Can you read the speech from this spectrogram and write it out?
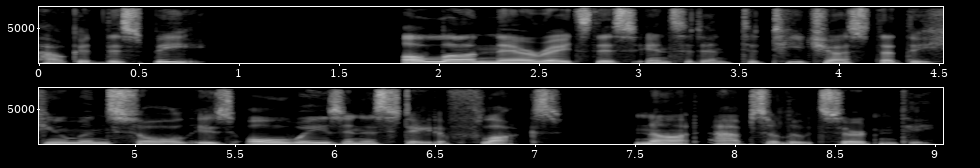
how could this be? Allah narrates this incident to teach us that the human soul is always in a state of flux, not absolute certainty.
